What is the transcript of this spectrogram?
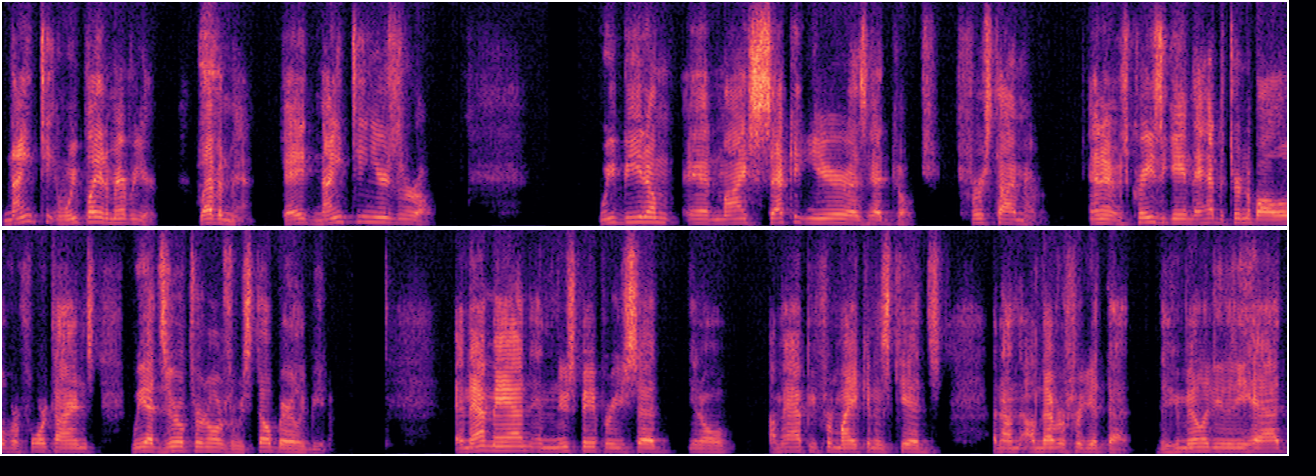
19, and we played them every year, 11 man. Okay, 19 years in a row. We beat them in my second year as head coach, first time ever. And it was crazy game. They had to turn the ball over four times. We had zero turnovers and we still barely beat them. And that man in the newspaper, he said, you know, I'm happy for Mike and his kids. And I'll, I'll never forget that the humility that he had,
